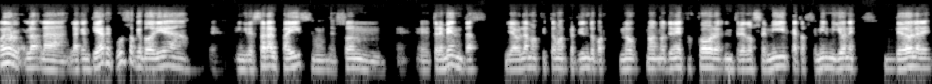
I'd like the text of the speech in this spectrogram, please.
Bueno, la, cantidad de recursos que podría eh, ingresar al país mm, son eh, eh, tremendas. Ya hablamos que estamos perdiendo por no, tener estos cobros entre 12 mil, 14 mil millones de dólares.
